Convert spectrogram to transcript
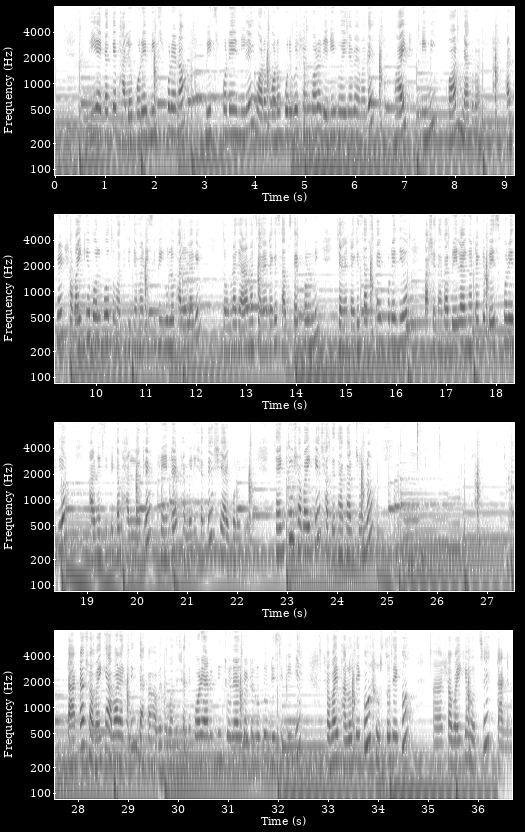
দিয়ে এটাকে ভালো করে মিক্স করে নাও। মিক্স করে নিলে গরম গরম পরিবেশন করো রেডি হয়ে যাবে আমাদের হোয়াইট ক্রিমি কর্ন ম্যাকরনি আর ফ্রেন্ড সবাইকে বলব, তোমাদের যদি আমার রেসিপিগুলো ভালো লাগে, তোমরা যারা আমার চ্যানেলটাকে সাবস্ক্রাইব করোনি চ্যানেলটাকে সাবস্ক্রাইব করে দিও, পাশে থাকা বেল আইকনটাকে প্রেস করে দিও, আর রেসিপিটা ভালো লাগলে ফ্রেন্ড আর ফ্যামিলির সাথে শেয়ার করে দিও। থ্যাংক ইউ সবাইকে, সাথে থাকার জন্য। টাটা, সবাইকে আবার একদিন দেখা হবে তোমাদের সাথে। পরে আরেকদিন চলে আসবে একটা নতুন রেসিপি নিয়ে। সবাই ভালো থেকো, সুস্থ থেকো সবাইকে হচ্ছে টাটা।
